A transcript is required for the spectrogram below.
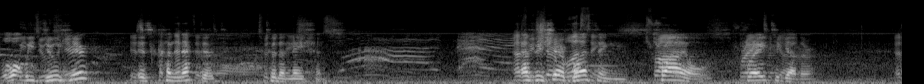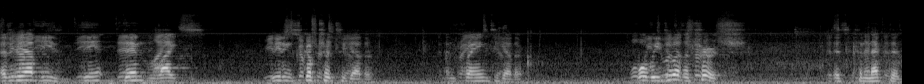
what we do here is connected to the nations. As we share blessings, trials, pray together, as we have these di- dim lights, reading scripture together, and praying together, what we do as a church is connected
